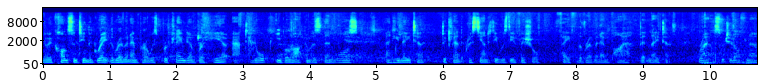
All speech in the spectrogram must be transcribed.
You know, Constantine the Great, the Roman Emperor, was proclaimed emperor here at York. Eboracum as then was, and he later declared that Christianity was the official faith of the Roman Empire. A bit later. Right, I'll switch it off now.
